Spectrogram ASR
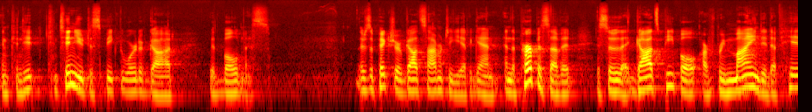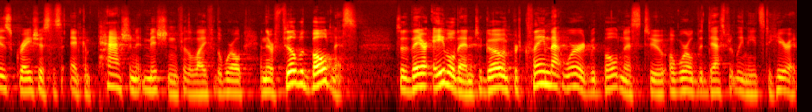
and continued to speak the word of God with boldness. There's a picture of God's sovereignty yet again. And the purpose of it is so that God's people are reminded of his gracious and compassionate mission for the life of the world. And they're filled with boldness. So that they are able then to go and proclaim that word with boldness to a world that desperately needs to hear it.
